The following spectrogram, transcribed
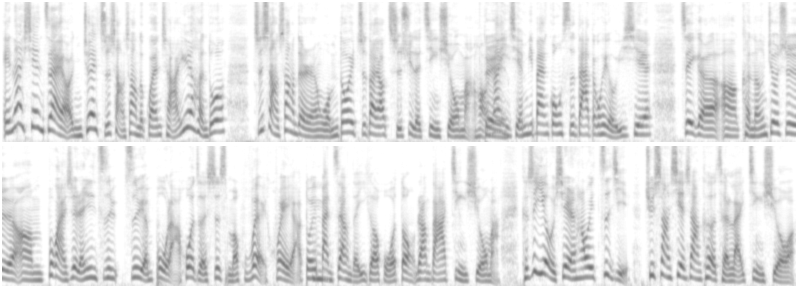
哎，那现在啊，你就在职场上的观察，因为很多职场上的人，我们都会知道要持续的进修嘛，哈。那以前一般公司大家都会有一些这个啊、呃，可能就是嗯，不管是人力资资源部啦，或者是什么福委会啊，都会办这样的一个活动，让大家进修嘛。可是也有些人他会自己去上线上课程来进修啊，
